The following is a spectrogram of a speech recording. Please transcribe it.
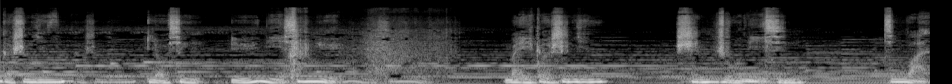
个声音，有幸与你相遇。每个声音深入你心。今晚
